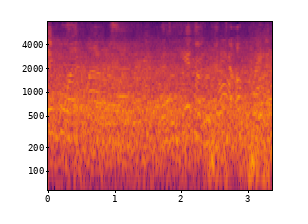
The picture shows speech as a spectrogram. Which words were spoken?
big boy. This is, you know, to upgrade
